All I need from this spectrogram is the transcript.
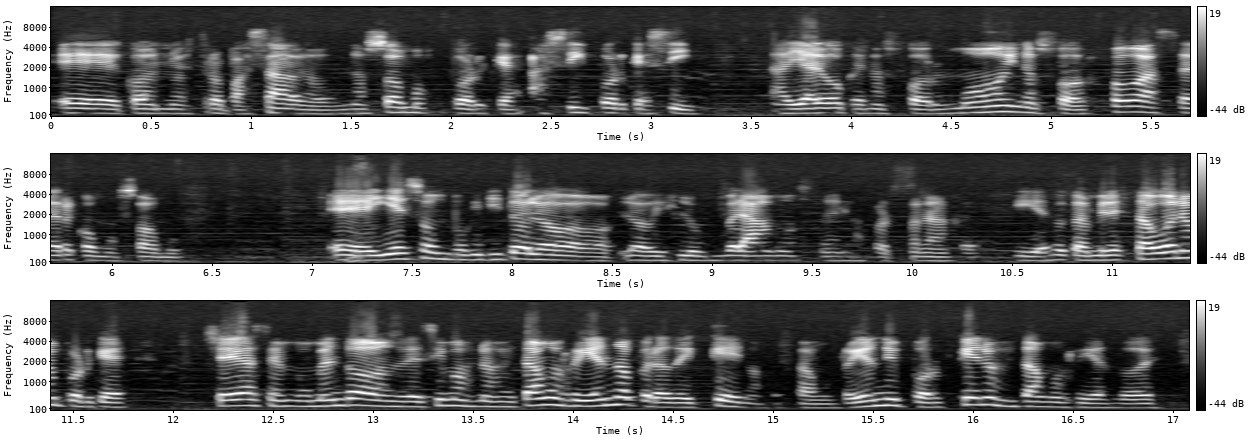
eh, con nuestro pasado. No somos porque así porque sí. Hay algo que nos formó y nos forjó a ser como somos. Eh, y eso un poquitito lo, lo vislumbramos en los personajes. Y eso también está bueno porque llega ese momento donde decimos nos estamos riendo, pero ¿de qué nos estamos riendo y por qué nos estamos riendo de esto?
